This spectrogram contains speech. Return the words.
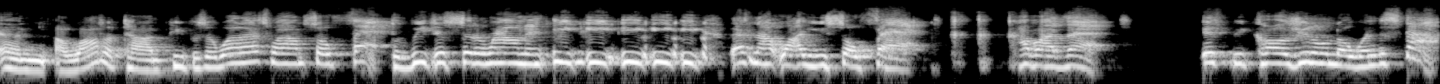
and a lot of time people say, well, that's why I'm so fat because we just sit around and eat, eat, eat, eat, eat. That's not why you're so fat. How about that? It's because you don't know when to stop.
